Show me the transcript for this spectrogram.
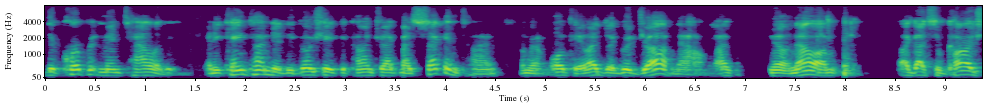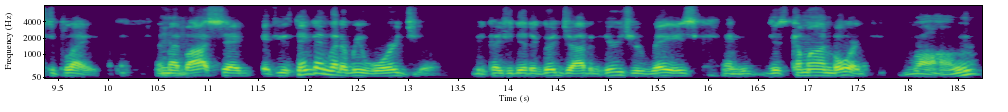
the corporate mentality. And it came time to negotiate the contract my second time. I'm going, okay, well, I did a good job now. I, you know, now I'm, I got some cards to play. And my boss said, if you think I'm going to reward you because you did a good job and here's your raise and just come on board, wrong.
